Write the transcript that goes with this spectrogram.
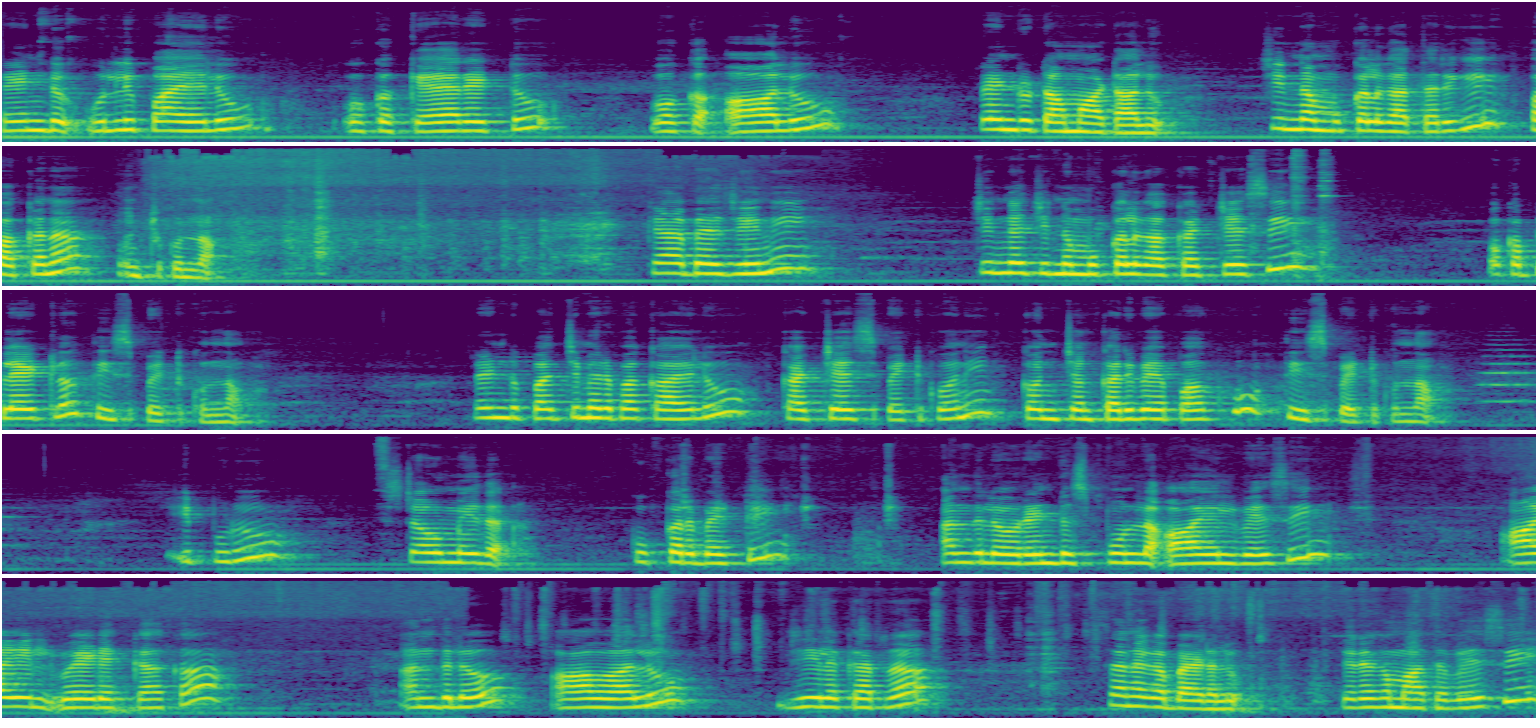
రెండు ఉల్లిపాయలు ఒక క్యారెట్ ఒక ఆలు రెండు టమాటాలు. చిన్న ముక్కలుగా తరిగి పక్కన ఉంచుకుందాం క్యాబేజీని చిన్న చిన్న ముక్కలుగా కట్ చేసి ఒక ప్లేట్లో తీసి పెట్టుకుందాం రెండు పచ్చిమిరపకాయలు కట్ చేసి పెట్టుకొని కొంచెం కరివేపాకు తీసి పెట్టుకుందాం ఇప్పుడు స్టవ్ మీద కుక్కర్ పెట్టి అందులో రెండు స్పూన్ల ఆయిల్ వేసి ఆయిల్ వేడెక్కాక అందులో ఆవాలు జీలకర్ర శనగబేడలు తిరగమాత వేసి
